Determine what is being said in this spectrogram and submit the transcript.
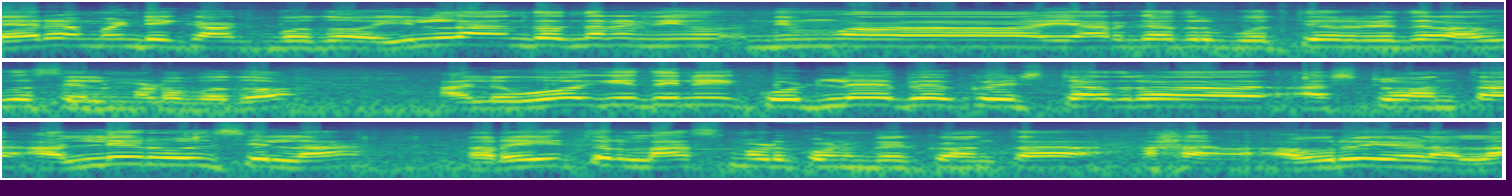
ಬೇರೆ ಮಂಡಿಗೆ ಹಾಕ್ಬೋದು, ಇಲ್ಲ ಅಂತಂದರೆ ನೀವು ನಿಮ್ಮ ಯಾರಿಗಾದ್ರೂ ಗೊತ್ತಿರೋರು ಇದ್ರೆ ಅವ್ರಿಗೂ ಸೇಲ್ ಮಾಡ್ಬೋದು. ಅಲ್ಲಿ ಹೋಗಿದ್ದೀನಿ, ಕೊಡಲೇಬೇಕು ಎಷ್ಟಾದರೂ ಅಷ್ಟು ಅಂತ. ಅಲ್ಲಿ ರೂಲ್ಸ್ ಇಲ್ಲ. ರೈತರು ಲಾಸ್ ಮಾಡ್ಕೊಳ್ಬೇಕು ಅಂತ ಅವರು ಹೇಳಲ್ಲ.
